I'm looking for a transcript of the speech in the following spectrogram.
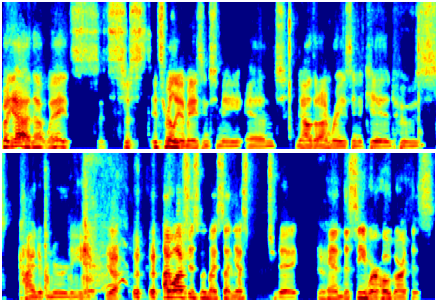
but yeah in that way it's it's just it's really amazing to me. And now that i'm raising a kid who's kind of nerdy Yeah. i watched this with my son yesterday Yeah. and the scene where hogarth is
